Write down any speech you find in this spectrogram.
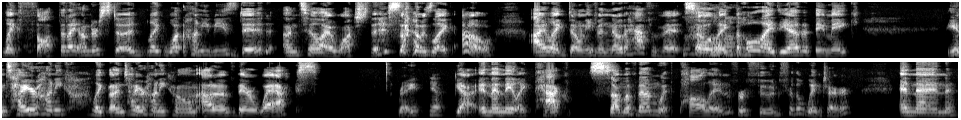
like thought that I understood like what honeybees did until I watched this. I was like, oh, I like don't even know the half of it. So like the whole idea that they make the entire honey like the entire honeycomb out of their wax, right? Yeah. Yeah, and then they like pack some of them with pollen for food for the winter. And then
